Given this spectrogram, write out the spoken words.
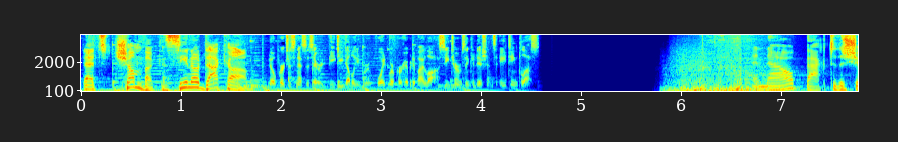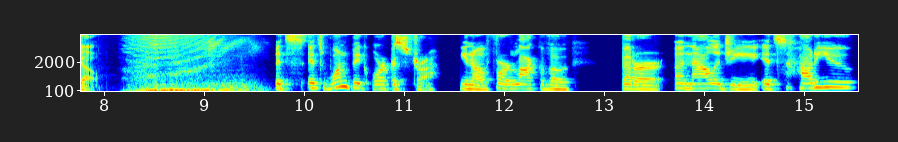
That's chumbacasino.com. No purchase necessary. VGW Group. Void were prohibited by law. See terms and conditions. 18 plus. And now back to the show. It's it's one big orchestra, you know, for lack of a better analogy. It's how do you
